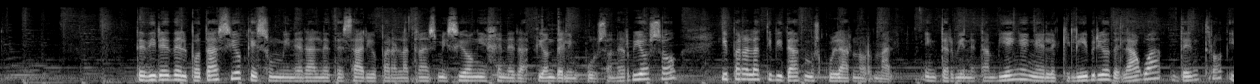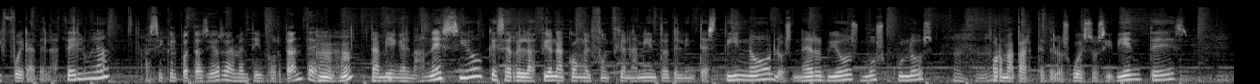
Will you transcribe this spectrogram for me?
Te diré del potasio, que es un mineral necesario para la transmisión y generación del impulso nervioso y para la actividad muscular normal. Interviene también en el equilibrio del agua dentro y fuera de la célula. Así que el potasio es realmente importante. También el magnesio, que se relaciona con el funcionamiento del intestino, los nervios, músculos, forma parte de los huesos y dientes,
